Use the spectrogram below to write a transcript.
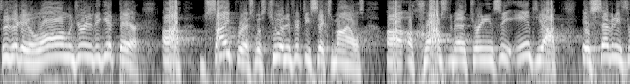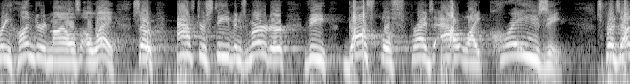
So it took a long journey to get there. Uh, Cyprus was 256 miles uh, across the Mediterranean Sea. Antioch is 7,300 miles away. So after Stephen's murder, the gospel spreads out like crazy. Spreads out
